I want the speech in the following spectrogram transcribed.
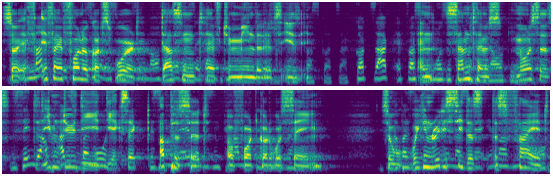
So if- if I follow God's word, eben auch so, dass doesn't have to mean that it's easy. was Gott sagt. Gott sagt etwas und and Mose tut das sometimes. Moses did even do the, the exact opposite of what God was saying. So we can really see this, er this fight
